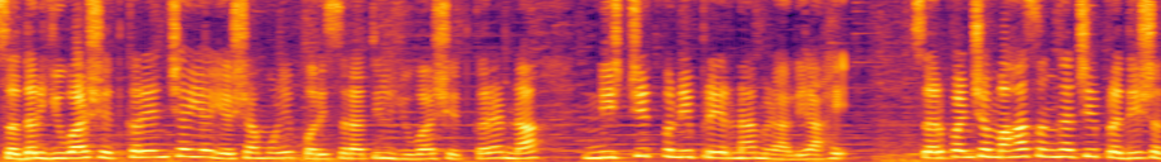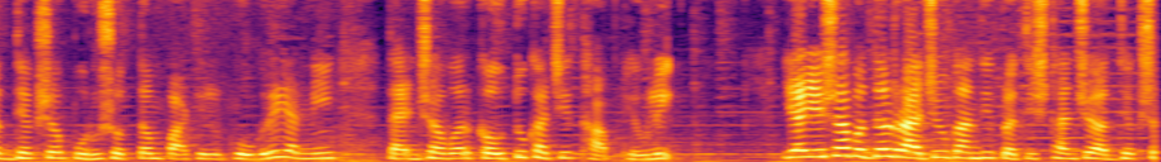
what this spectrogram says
सदर युवा शेतकऱ्यांच्या या यशामुळे परिसरातील युवा शेतकऱ्यांना निश्चितपणे प्रेरणा मिळाली आहे. सरपंच महासंघाचे प्रदेश अध्यक्ष पुरुषोत्तम पाटील घोगरे यांनी त्यांच्यावर कौतुकाची थाप ठेवली. या यशाबद्दल राजीव गांधी प्रतिष्ठानचे अध्यक्ष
